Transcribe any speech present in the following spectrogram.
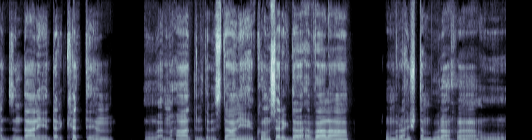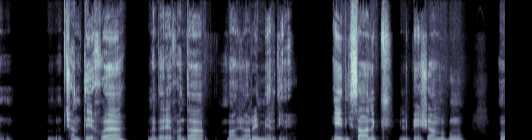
ez zindanê derketim û em hat li dibistanê konserek da hevala û mirahişt tembûra xwe û çentê xwe mi berê xwe da bajarê mêrdînê ئێدی ساڵک لە پێشان ببوو و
